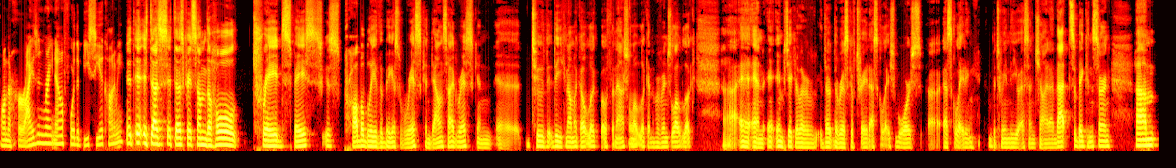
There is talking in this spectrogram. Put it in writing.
on the horizon right now for the BC economy? It, it, it does. It does create some. The whole trade space is probably the biggest risk and downside risk and uh, to the, the, economic outlook, both the national outlook and the provincial outlook, uh, and, and, in particular the, the risk of trade escalation, wars uh, escalating between the U.S. and China. That's a big concern. Um,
